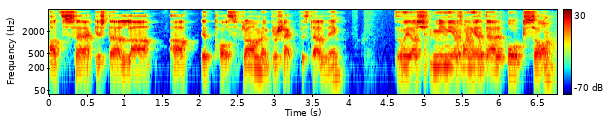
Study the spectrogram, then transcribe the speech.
att säkerställa att det tas fram en projektbeställning. Och jag, min erfarenhet är också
